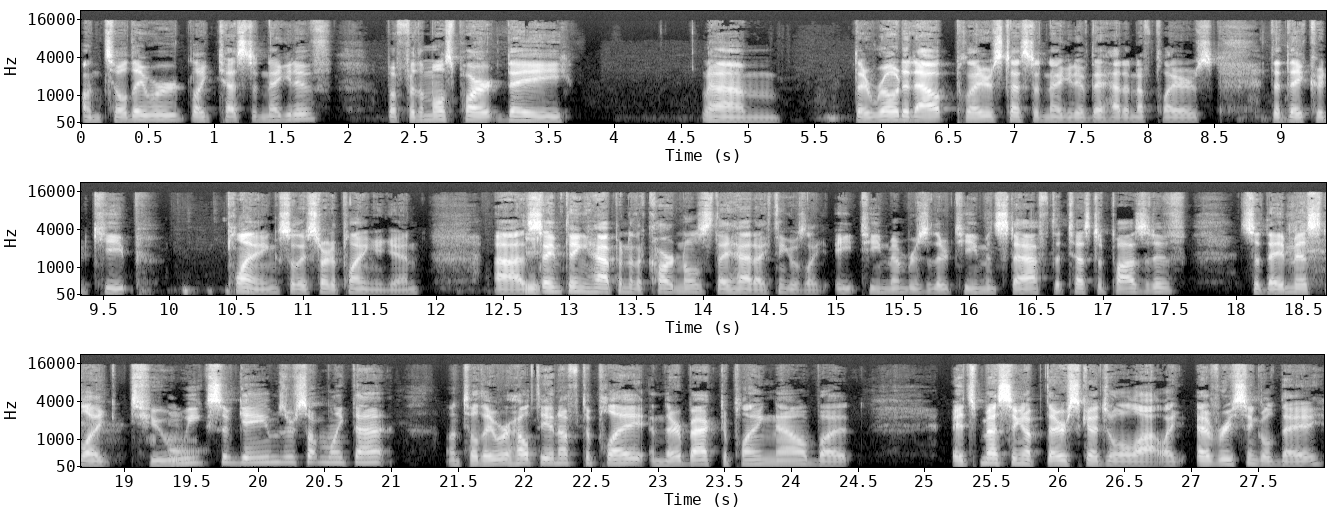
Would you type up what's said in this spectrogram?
until they were like tested negative. But for the most part, they um they wrote it out. Players tested negative. They had enough players that they could keep playing, so they started playing again. Uh, Hmm. Same thing happened to the Cardinals. They had, I think it was like 18 members of their team and staff that tested positive, so they missed like two Oh. weeks of games or something like that until they were healthy enough to play, and they're back to playing now. But it's messing up their schedule a lot. Like every single day,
